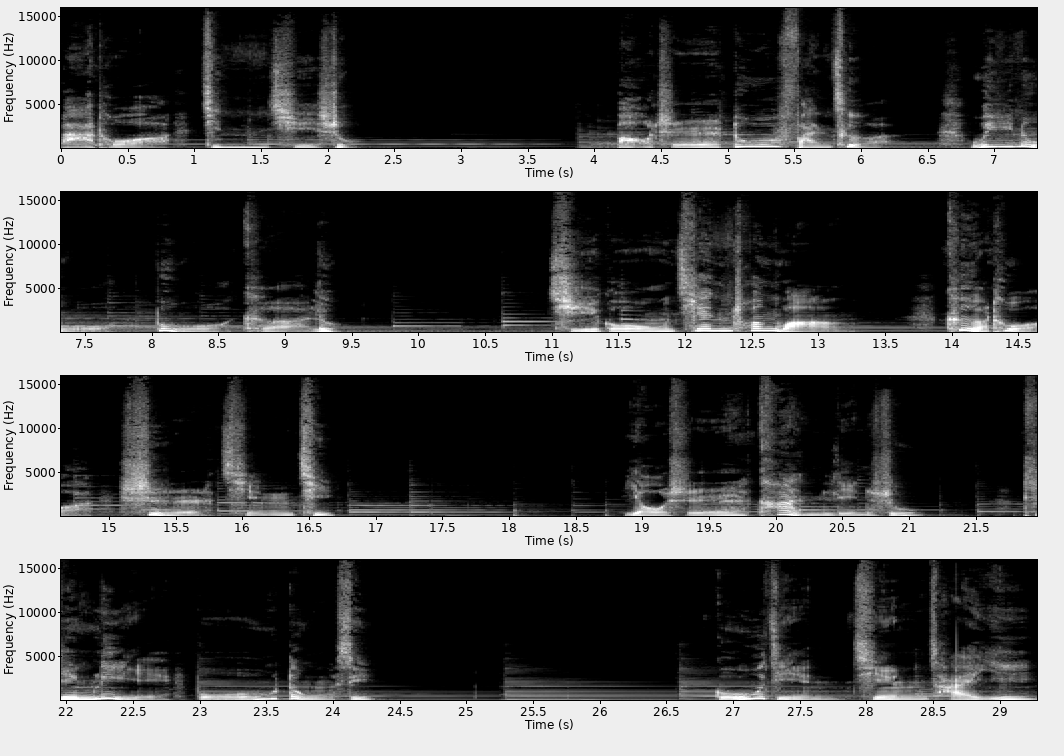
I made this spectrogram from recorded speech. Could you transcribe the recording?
拔脱金曲树。抱持多反侧，微怒不可露。曲肱千窗网，客拓是秦期。有时看林书，挺立不动心。古锦请裁衣，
